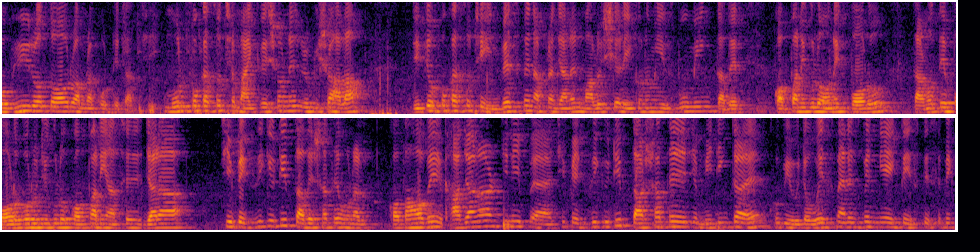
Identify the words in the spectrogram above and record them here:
গভীরতর আমরা করতে চাচ্ছি। মূল ফোকাস হচ্ছে মাইগ্রেশনের বিষয় আলাপ। দ্বিতীয় ফোকাস হচ্ছে ইনভেস্টমেন্ট আপনারা জানেন মালয়েশিয়ার ইকোনমি ইজ বুমিং তাদের কোম্পানিগুলো অনেক বড়। তার মধ্যে বড় বড় যেগুলো কোম্পানি আছে, যারা চিফ এক্সিকিউটিভ তাদের সাথে ওনার কথা হবে। খাজানার যিনি চিফ এক্সিকিউটিভ তার সাথে যে মিটিংটায় খুবই ওইটা ওয়েস্ট ম্যানেজমেন্ট নিয়ে একটা স্পেসিফিক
